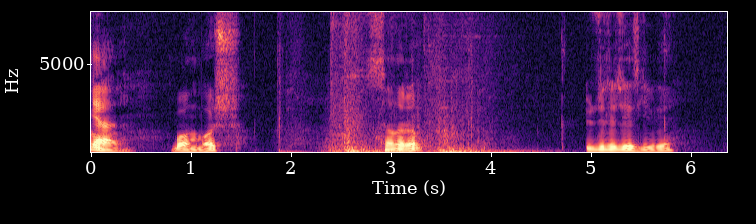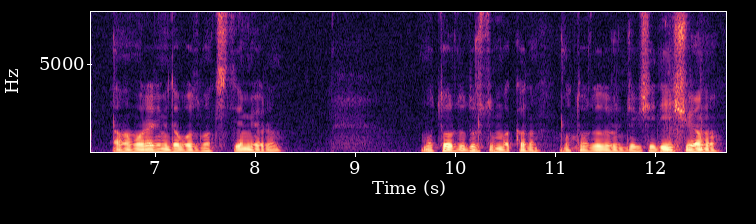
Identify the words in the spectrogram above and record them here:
Yani bomboş. Sanırım üzüleceğiz gibi. Ama moralimi de bozmak istemiyorum. Motorda dursun bakalım. Motorda durunca bir şey değişiyor mu?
